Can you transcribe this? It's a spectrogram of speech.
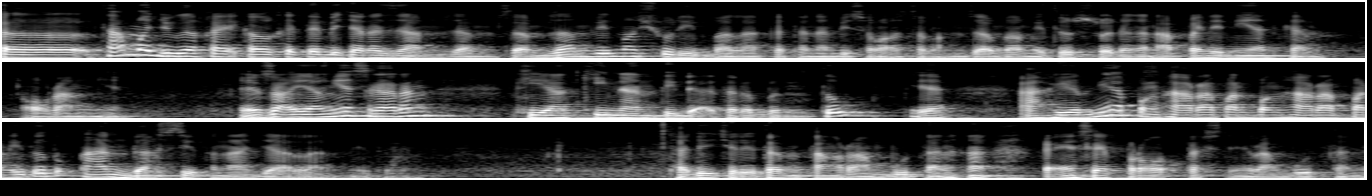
Uh, sama juga kayak kalau kita bicara zam-zam, zam-zam lima syuribala kata Nabi SAW. Zam-zam itu sesuai dengan apa yang diniatkan orangnya. Ya, sayangnya sekarang keyakinan tidak terbentuk, ya akhirnya pengharapan-pengharapan itu tuh kandas di tengah jalan. Gitu. Tadi cerita tentang rambutan. Kayaknya saya protes nih rambutan.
